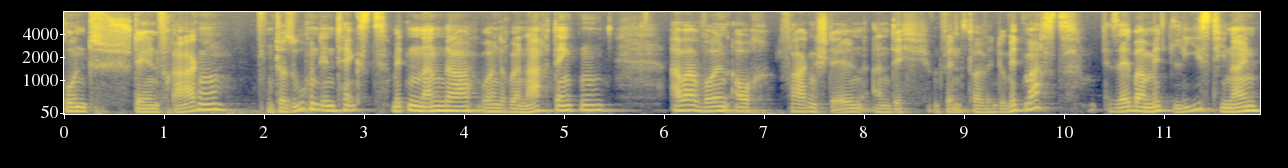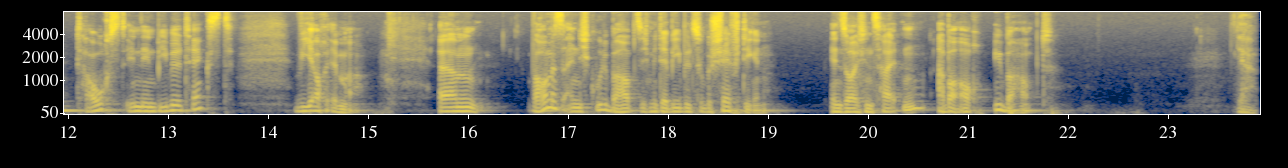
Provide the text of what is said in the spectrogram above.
und stellen Fragen, untersuchen den Text miteinander, wollen darüber nachdenken, aber wollen auch Fragen stellen an dich und finden es toll, wenn du mitmachst, selber mitliest, hineintauchst in den Bibeltext, wie auch immer. Ähm, warum ist es eigentlich gut, überhaupt sich mit der Bibel zu beschäftigen? In solchen Zeiten, aber auch überhaupt. Ja,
